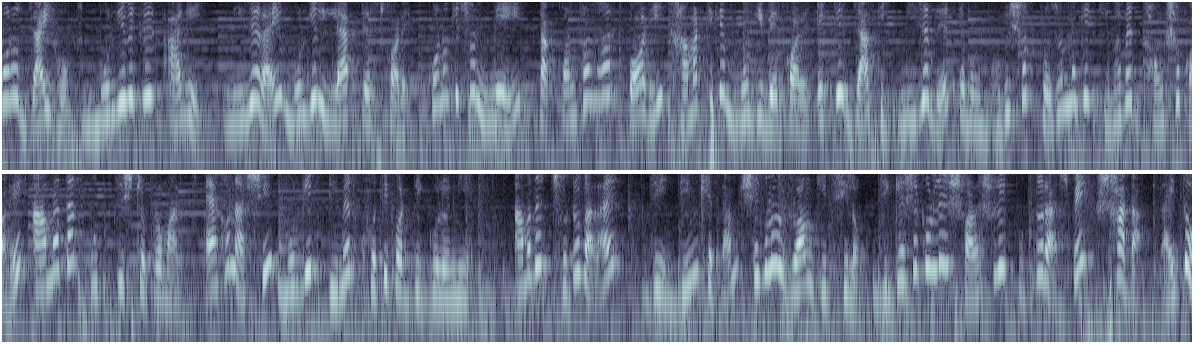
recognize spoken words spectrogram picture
বড় যাই হোক, মুরগি বিক্রির আগেই নিজেরাই মুরগির ল্যাব টেস্ট করে। কোনো কিছু নেই, তা কনফার্ম হওয়ার পরই খামার থেকে মুরগি বের করে। একটি জাতি নিজেদের এবং ভবিষ্যৎ প্রজন্মকে কীভাবে ধ্বংস করে, আমরা তার উৎকৃষ্ট প্রমাণ। এখন আসি মুরগির ডিমের ক্ষতিকর দিকগুলো নিয়ে। আমাদের ছোটবেলায় যে ডিম খেতাম, সেগুলোর রং কি ছিল? জিজ্ঞাসা করলে সরাসরি উত্তর আসবে, সাদা, তাই তো?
